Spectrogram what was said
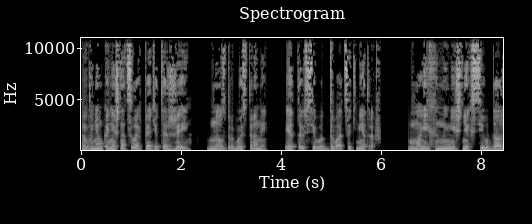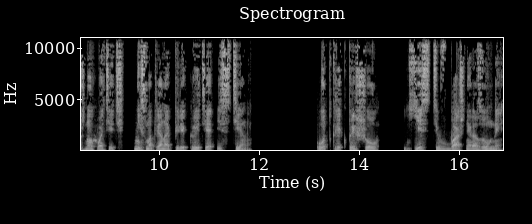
В нем, конечно, целых пять этажей, но с другой стороны, это всего 20 метров. Моих нынешних сил должно хватить, несмотря на перекрытие и стены. Отклик пришел. Есть в башне разумные.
